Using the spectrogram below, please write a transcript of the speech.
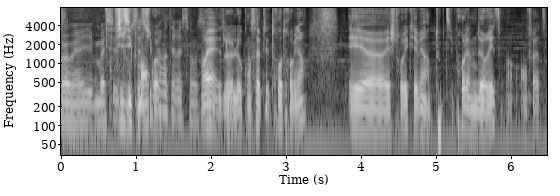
ouais, ouais. Moi, Physiquement, super quoi. intéressant aussi. Ouais, le, le concept est trop trop bien. Et, et je trouvais qu'il y avait un tout petit problème de rythme en fait.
